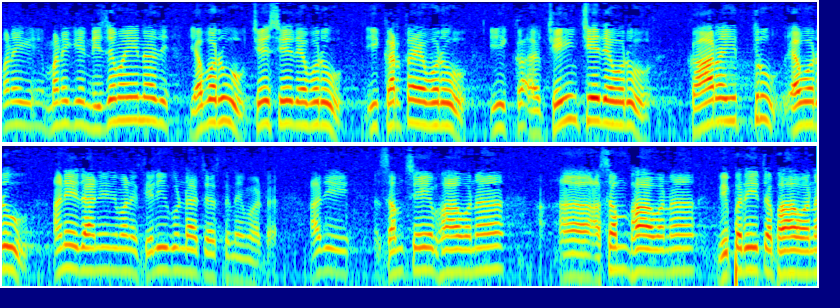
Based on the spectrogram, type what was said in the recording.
మనకి మనకి నిజమైనది ఎవరు చేసేది ఎవరు ఈ కర్త ఎవరు ఈ క- చేయించేది ఎవరు కారయిత్రు ఎవరు అనే దానిని మనకు తెలియకుండా చేస్తున్నాయన్నమాట అది సంశయ భావన అసంభావన విపరీత భావన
